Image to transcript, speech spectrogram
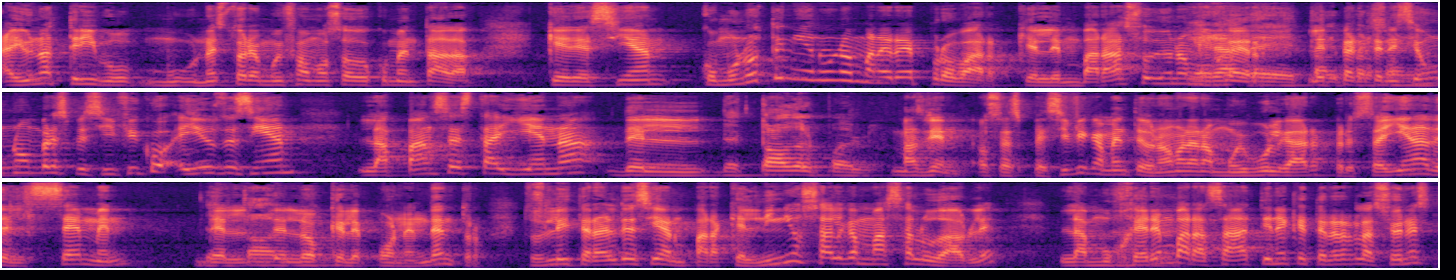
hay una tribu, una historia muy famosa documentada, que decían, como no tenían una manera de probar que el embarazo de una Era mujer de le pertenecía a un hombre específico, ellos decían, la panza está llena del, De todo el pueblo. más bien, o sea, específicamente de una manera muy vulgar, pero está llena del semen del- de lo que le ponen dentro. Entonces, literal decían, para que el niño salga más saludable, la mujer embarazada tiene que tener relaciones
